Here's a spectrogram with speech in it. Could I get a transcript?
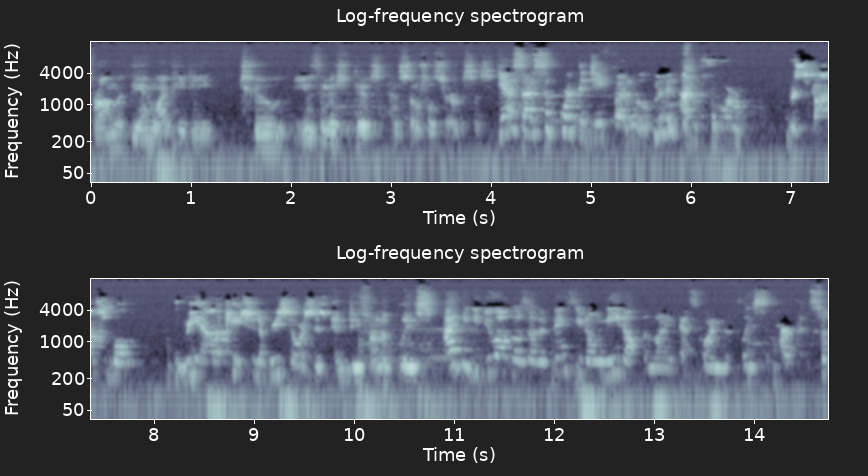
from the NYPD to youth initiatives and social services. Yes, I support the defund movement. I'm for responsible reallocation of resources. And defund the police. I think you do all those other things, you don't need all the money that's going to the police department. So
